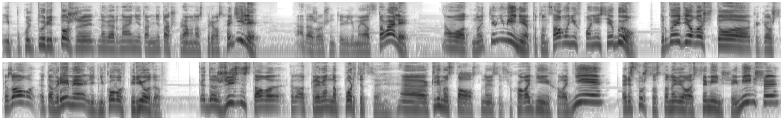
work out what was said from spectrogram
и по культуре тоже, наверное, они там не так уж прямо нас превосходили, а даже, в общем-то, видимо, и отставали. Вот, но тем не менее, потенциал у них вполне себе был. Другое дело, что, как я уже сказал, это время ледниковых периодов. Когда жизнь стала откровенно портиться. Э, климат стал становиться все холоднее и холоднее, ресурсов становилось все меньше и меньше,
